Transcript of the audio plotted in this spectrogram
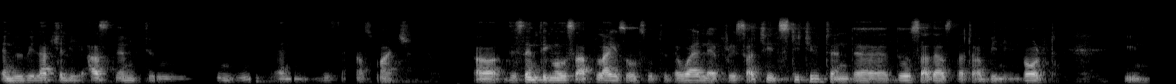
and we will actually ask them to tune in and listen as much. Uh, the same thing also applies also to the Wildlife Research Institute and uh, those others that have been involved in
